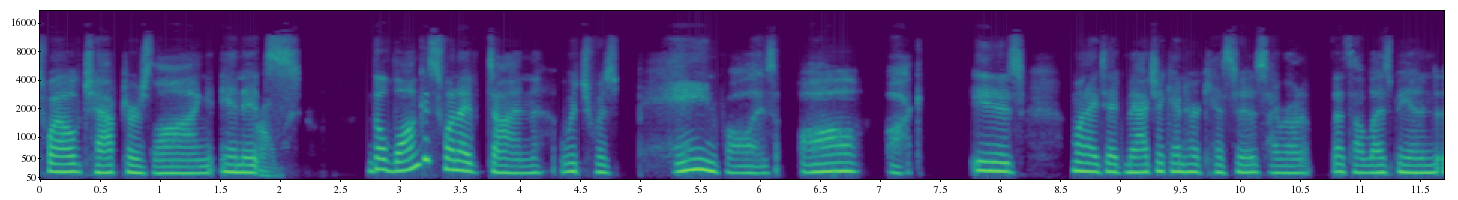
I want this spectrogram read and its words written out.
12 chapters long and Oh it's the longest one I've done, which was painful as all fuck, is when I did Magic and Her Kisses. I wrote that's a lesbian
